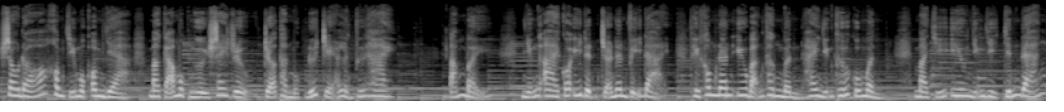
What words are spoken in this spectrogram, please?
Sau đó không chỉ một ông già mà cả một người say rượu trở thành một đứa trẻ lần thứ hai. 87. Những ai có ý định trở nên vĩ đại thì không nên yêu bản thân mình hay những thứ của mình mà chỉ yêu những gì chính đáng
